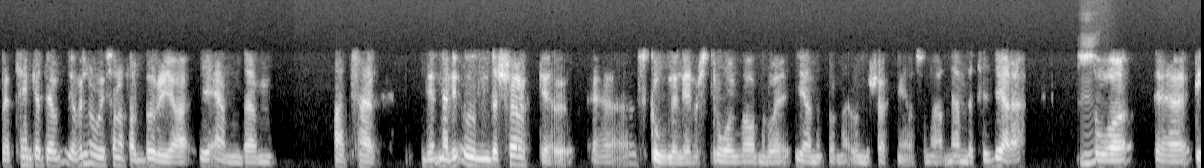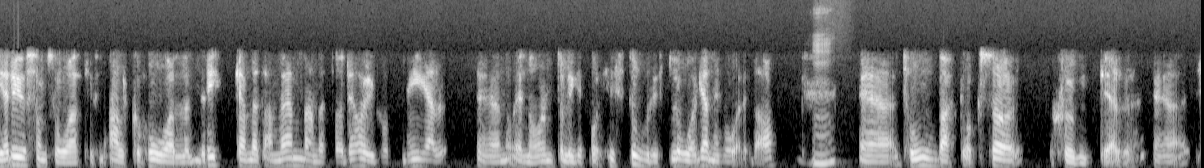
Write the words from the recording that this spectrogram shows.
Jag tänker att jag, jag, vill nog i sådana fall börja i änden att här, det, när vi undersöker eh, skolelevers drogvanor i en av de här undersökningarna som jag nämnde tidigare mm. så eh, är det ju som så att liksom, alkoholdrickandet, användandet, det har ju gått ner eh, enormt och ligger på historiskt låga nivåer idag. Mm. Eh, tobak också sjunker eh, i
